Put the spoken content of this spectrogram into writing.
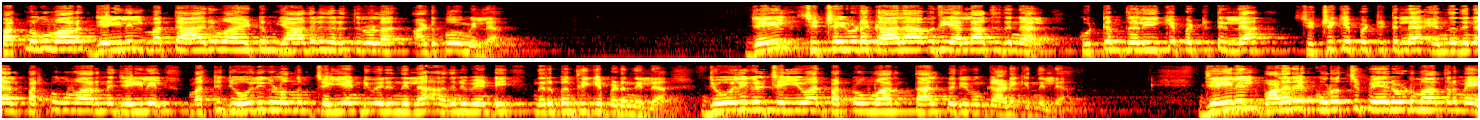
പത്മകുമാർ ജയിലിൽ മറ്റാരുമായിട്ടും യാതൊരു തരത്തിലുള്ള അടുപ്പവുമില്ല. ജയിൽ ശിക്ഷയുടെ കാലാവധി അല്ലാത്തതിനാൽ കുറ്റം തെളിയിക്കപ്പെട്ടിട്ടില്ല ശിക്ഷിക്കപ്പെട്ടിട്ടില്ല എന്നതിനാൽ പത്മകുമാറിന് ജയിലിൽ മറ്റു ജോലികളൊന്നും ചെയ്യേണ്ടി വരുന്നില്ല അതിനുവേണ്ടി നിർബന്ധിക്കപ്പെടുന്നില്ല. ജോലികൾ ചെയ്യുവാൻ പത്മകുമാർ താല്പര്യവും കാണിക്കുന്നില്ല. ജയിലിൽ വളരെ കുറച്ചു പേരോട് മാത്രമേ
